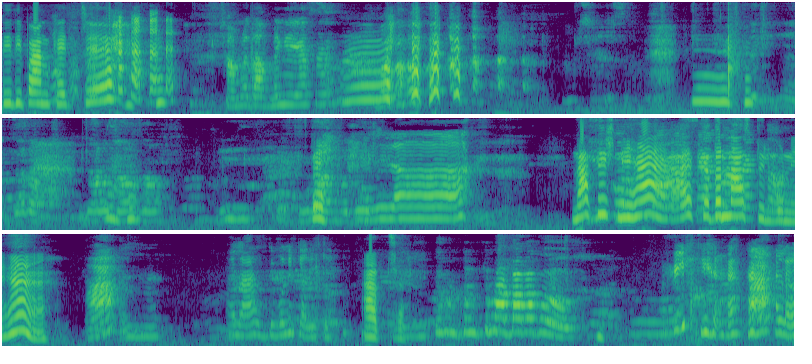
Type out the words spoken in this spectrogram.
দিদি পান খাচ্ছে সামনে দাঁত ভেঙে গেছে নাচিস নি হ্যাঁ নাচ তুলব নি হ্যাঁ? হ্যাঁ? নাচ দিবনি কালকে। আচ্ছা। তোমার বাবা গো। হ্যালো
